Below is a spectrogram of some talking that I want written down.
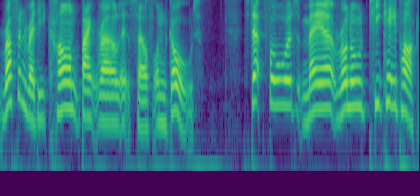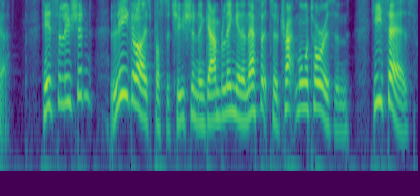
Rough and Ready can't bankroll itself on gold. Step forward Mayor Ronald T.K. Parker. His solution? Legalise prostitution and gambling in an effort to attract more tourism. He says,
